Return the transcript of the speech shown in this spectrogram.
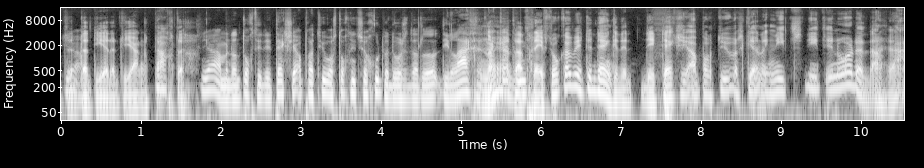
ja. dat die uit de jaren tachtig. Ja, maar dan toch die detectieapparatuur was toch niet zo goed, waardoor ze dat, die lage Nou ja, dat geeft ook alweer te denken. De detectieapparatuur was kennelijk niet, niet in orde. Nou ja,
